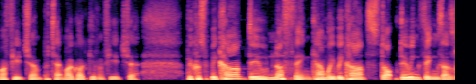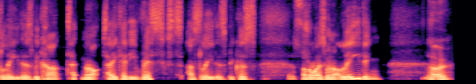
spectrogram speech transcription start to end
my future and protect my God given future. Because we can't do nothing, can we? We can't stop doing things as leaders. We can't t- not take any risks as leaders because That's otherwise we're not leading. no,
